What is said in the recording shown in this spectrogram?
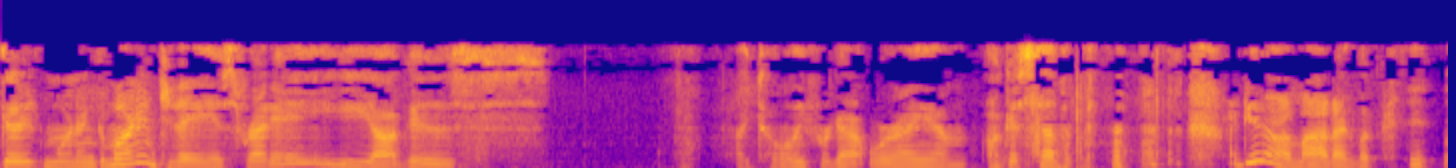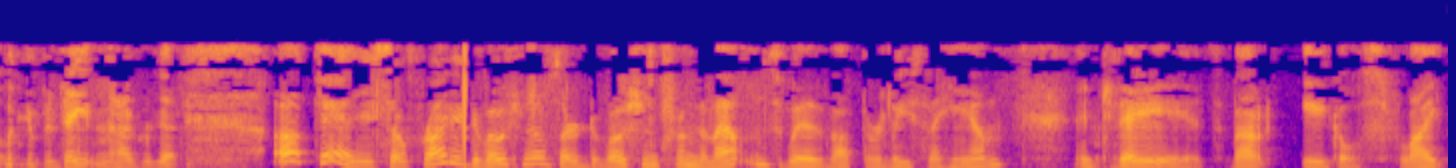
Good morning, good morning. Today is Friday, August. I totally forgot where I am. August 7th. I do that a lot. I look, look at the date and then I forget. Okay, so Friday devotionals are devotions from the mountains with author Lisa Ham. And today it's about eagles flight.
